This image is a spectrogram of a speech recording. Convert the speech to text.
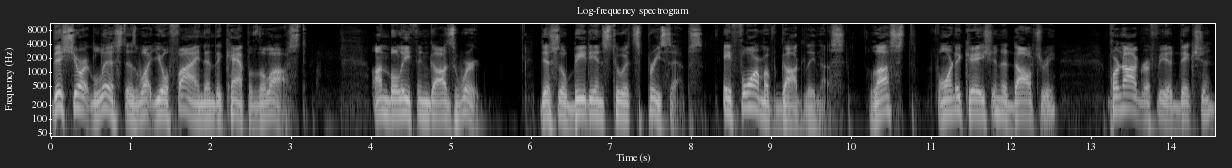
This short list is what you'll find in the camp of the lost. Unbelief in God's Word, disobedience to its precepts, a form of godliness, lust, fornication, adultery, pornography addiction,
